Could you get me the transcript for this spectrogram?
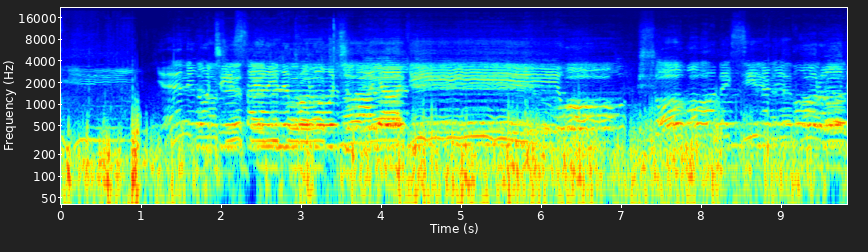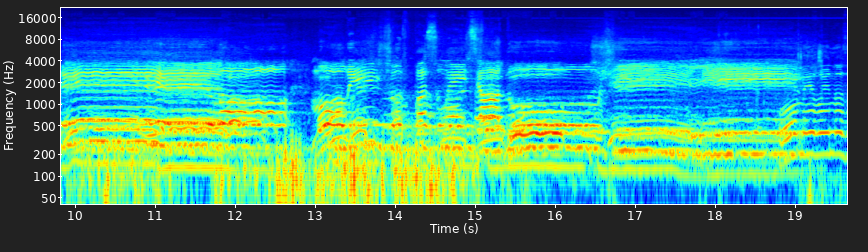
Амінь. Єдино чистая і непорочна Діво, спаслися душі. Помилуй нас,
